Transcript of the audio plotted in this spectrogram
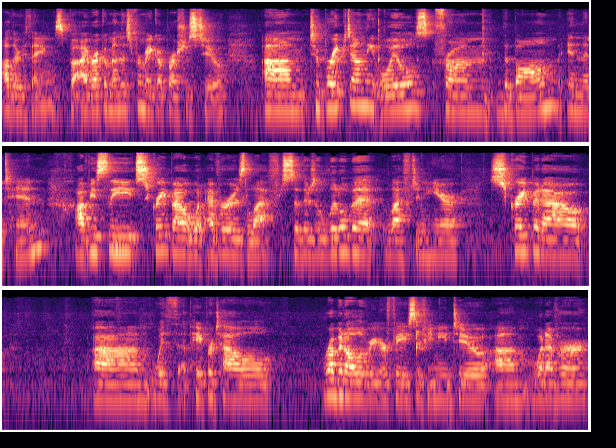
other things. But I recommend this for makeup brushes too. Um, to break down the oils from the balm in the tin, obviously scrape out whatever is left. So there's a little bit left in here. Scrape it out um, with a paper towel. Rub it all over your face if you need to, um, whatever,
